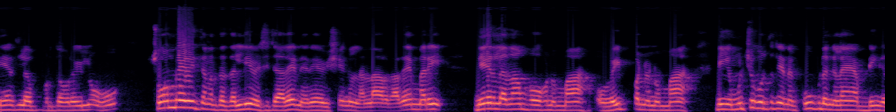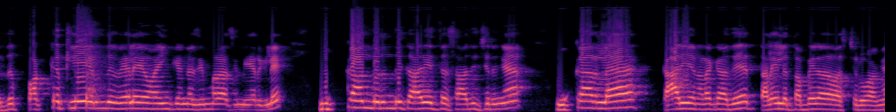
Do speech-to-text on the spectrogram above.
நேர்களை பொறுத்தவரையிலும் சோம்பேறித்தனத்தை தள்ளி வச்சுட்டாலே நிறைய விஷயங்கள் நல்லா இருக்கும். அதே மாதிரி நேரில் தான் போகணுமா? வெயிட் பண்ணணுமா? நீங்கள் முடிச்சு கொடுத்துட்டு என்னை கூப்பிடுங்களேன் அப்படிங்கிறது பக்கத்துலேயே இருந்து வேலையை வாங்கிக்கோங்க சிம்மராசி நேர்களே உட்கார்ந்து இருந்து காரியத்தை சாதிச்சிருங்க. உட்கார்ல காரியம் நடக்காது. தலையில தப்பையில வச்சிருவாங்க.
